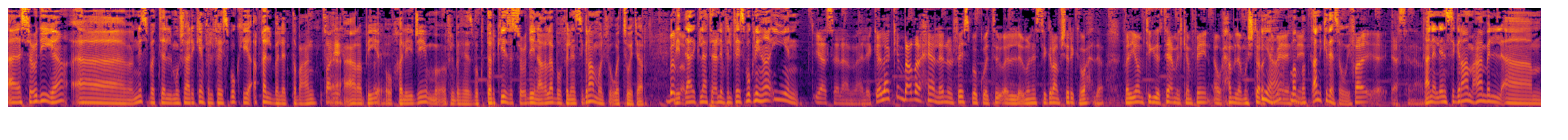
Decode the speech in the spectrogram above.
السعودية آه نسبة المشاركين في الفيسبوك هي أقل بلد طبعا صحيح. آه عربي صحيح. وخليجي في الفيسبوك. تركيز السعوديين أغلبه في الإنستغرام والتويتر. بالضبط. لذلك لا تعلن في الفيسبوك نهائيا. يا سلام عليك. لكن بعض الأحيان لأنه الفيسبوك والإنستغرام شركة واحدة فاليوم تقدر تعمل كامبين أو حملة مشتركة بين بالضبط. أنا كذا أسوي. ف يا سلام. أنا الإنستغرام عامل آم،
